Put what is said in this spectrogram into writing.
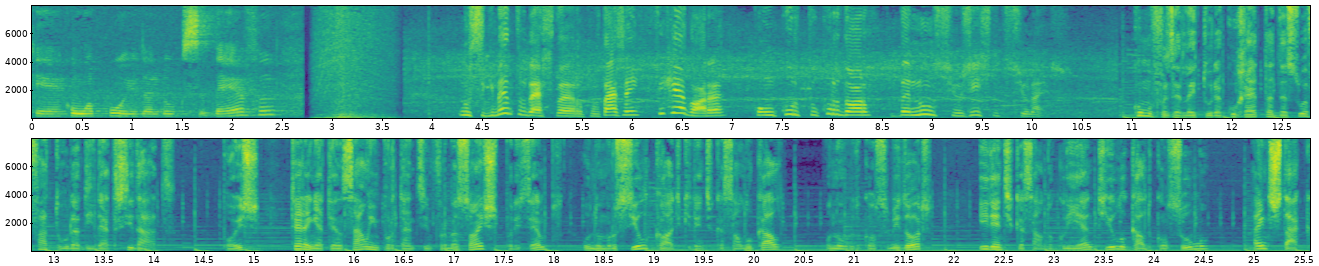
que é com o apoio da LuxDev. No seguimento desta reportagem, fiquei agora com um curto corredor de anúncios institucionais. Como fazer leitura correta da sua fatura de eletricidade? Pois, terem atenção importantes informações, por exemplo, o número SIL, Código de Identificação Local, o número do consumidor, identificação do cliente e o local de consumo. Em destaque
